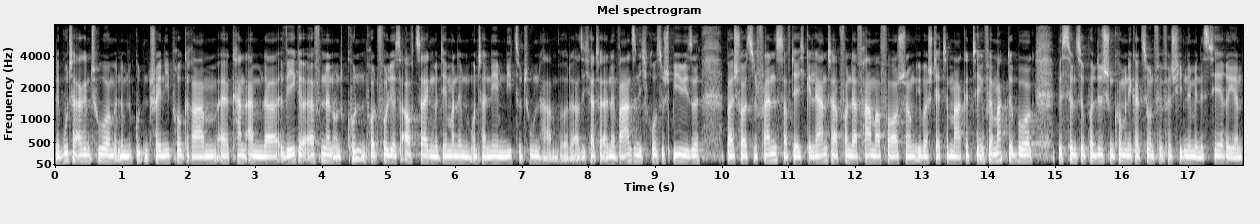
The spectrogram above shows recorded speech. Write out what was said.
Eine gute Agentur mit einem guten Trainee-Programm äh, kann einem da Wege öffnen und Kundenportfolios aufzeigen, mit denen man im Unternehmen nie zu tun haben würde. Also ich hatte eine wahnsinnig große Spielwiese bei Scholz Friends, auf der ich gelernt habe, von der Pharmaforschung über Städtemarketing für Magdeburg bis hin zur politischen Kommunikation für verschiedene Ministerien.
